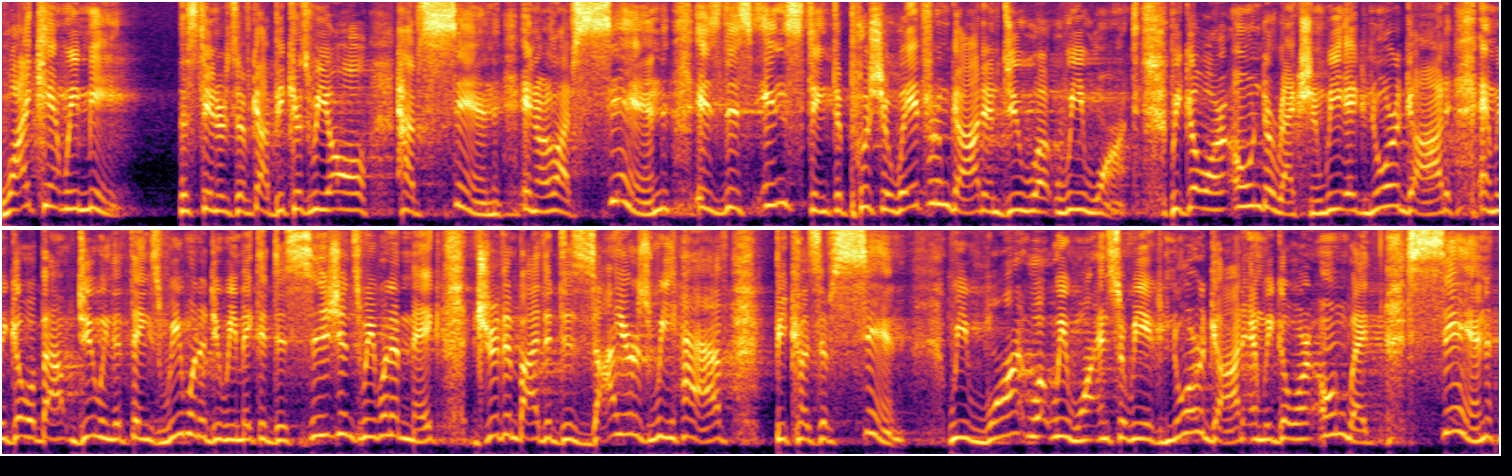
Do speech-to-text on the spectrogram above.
Why can't we meet the standards of God because we all have sin in our lives. Sin is this instinct to push away from God and do what we want. We go our own direction. We ignore God and we go about doing the things we want to do. We make the decisions we want to make driven by the desires we have because of sin. We want what we want and so we ignore God and we go our own way. Sin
